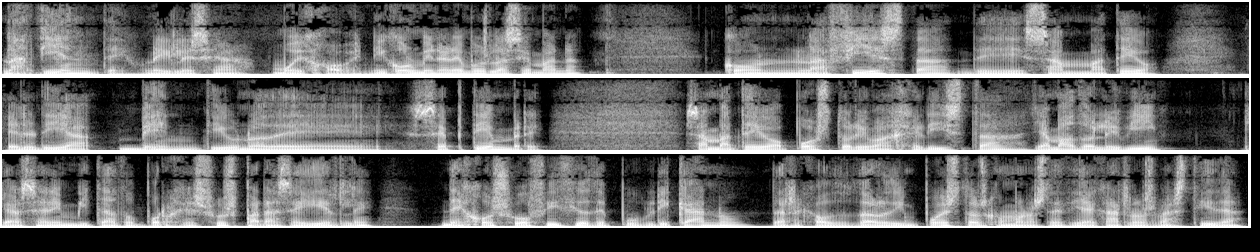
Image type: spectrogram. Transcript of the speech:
naciente, una iglesia muy joven. Y culminaremos la semana con la fiesta de San Mateo, el día 21 de septiembre. San Mateo, apóstol evangelista, llamado Leví, que al ser invitado por Jesús para seguirle, dejó su oficio de publicano, de recaudador de impuestos, como nos decía Carlos Bastida,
